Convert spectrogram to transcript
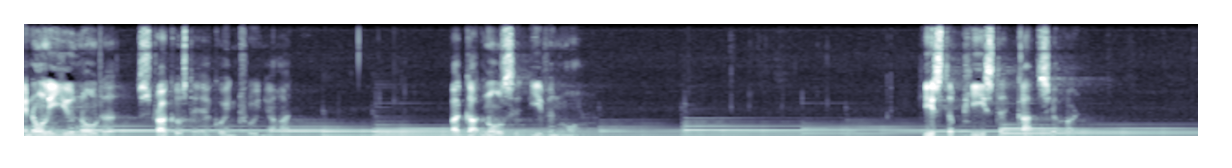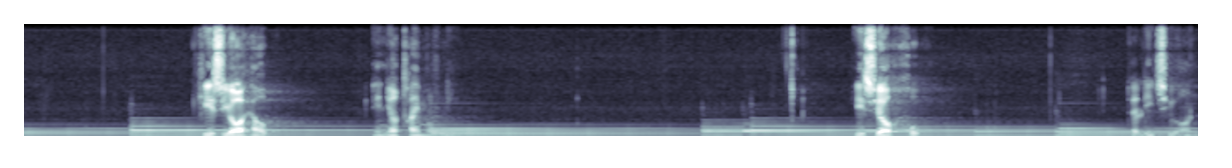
And only you know the struggles that you're going through in your heart. But God knows it even more. He is the peace that guards your heart. He is your help in your time of need. He's your hope that leads you on.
